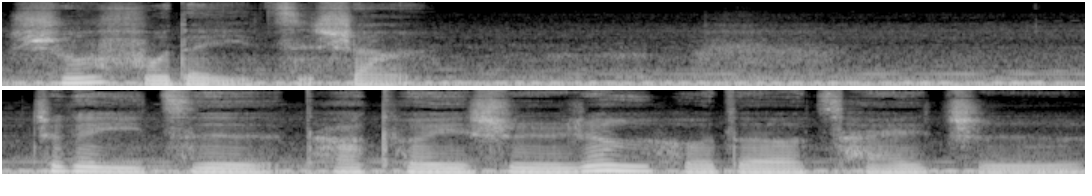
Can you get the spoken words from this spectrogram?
舒服的椅子上。这个椅子它可以是任何的材质，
